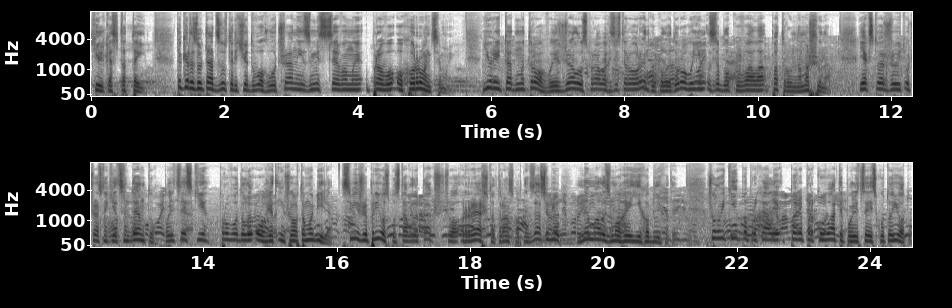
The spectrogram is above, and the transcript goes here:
кілька статей. Такий результат зустрічі двох лучан із місцевими правоохоронцями. Юрій та Дмитро виїжджали у справах зі старого ринку, коли дорогу їм заблокувала патрульна машина. Як стверджують учасники інциденту, поліцейські проводили огляд іншого автомобіля. Свіжий пріус поставили так, що решта транспортних засобів не мали змоги їх об'їхати. Чоловіки попрохали перепаркувати поліцейську Тойоту.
